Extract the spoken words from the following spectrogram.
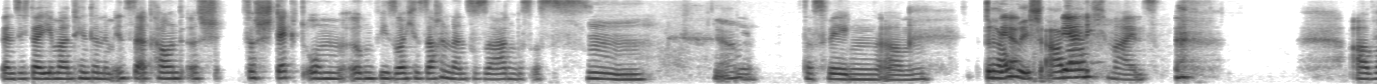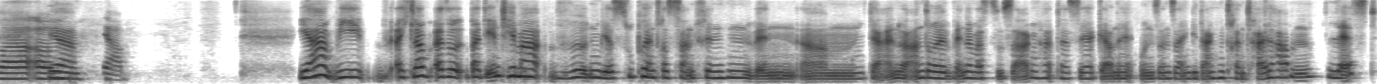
wenn sich da jemand hinter einem Insta-Account äh, versteckt, um irgendwie solche Sachen dann zu sagen, das ist. Hm. Ja. Okay. Deswegen. Ähm, Traurig, wär, aber. Wäre nicht meins. aber ähm, ja. ja. Ja, wie, ich glaube, also bei dem Thema würden wir es super interessant finden, wenn ähm, der eine oder andere, wenn er was zu sagen hat, das sehr gerne uns an seinen Gedanken dran teilhaben lässt.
